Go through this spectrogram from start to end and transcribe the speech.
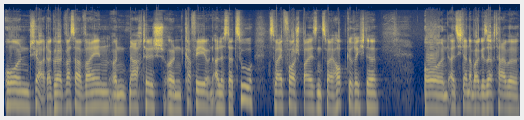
Und ja, da gehört Wasser, Wein und Nachtisch und Kaffee und alles dazu. Zwei Vorspeisen, zwei Hauptgerichte. Und als ich dann aber gesagt habe,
